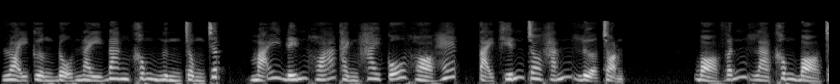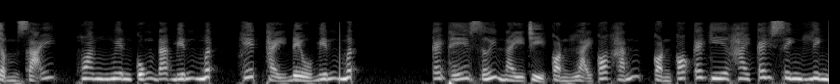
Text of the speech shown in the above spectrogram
Loại cường độ này đang không ngừng trồng chất, mãi đến hóa thành hai cỗ hò hét, tại khiến cho hắn lựa chọn. Bỏ vẫn là không bỏ chậm rãi, hoang nguyên cũng đã biến mất, hết thảy đều biến mất. Cái thế giới này chỉ còn lại có hắn, còn có cái kia hai cái sinh linh.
